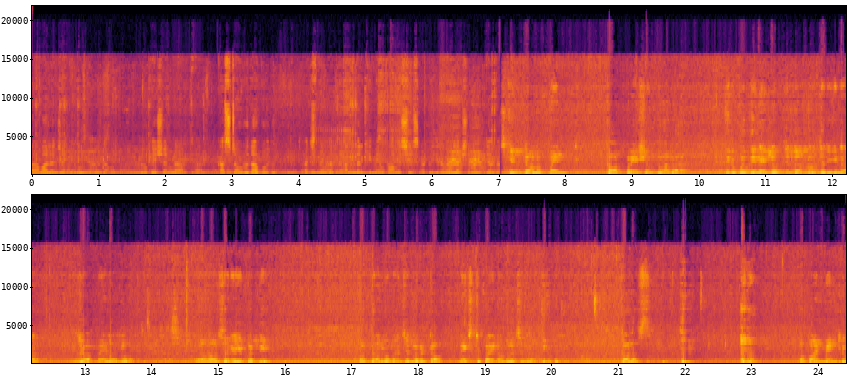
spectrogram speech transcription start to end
రావాలని చెప్పి కోరుకుంటున్నాము. లొకేషన్ కష్టం వృధా పోదు. ఖచ్చితంగా అందరికీ మేము ప్రామిస్ చేసినట్టు ఇరవై లక్షల ఉద్యోగాలు స్కిల్ డెవలప్మెంట్ కార్పొరేషన్ ద్వారా తిరుపతి నెల్లూరు జిల్లాల్లో జరిగిన జాబ్ మేళాలో సర్వేపల్లి పద్నాలుగు వందల చిల్లర టాప్. నెక్స్ట్ పన్నెండు వందల చిల్లర తిరుపతి కాళాస్. అపాయింట్మెంట్లు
